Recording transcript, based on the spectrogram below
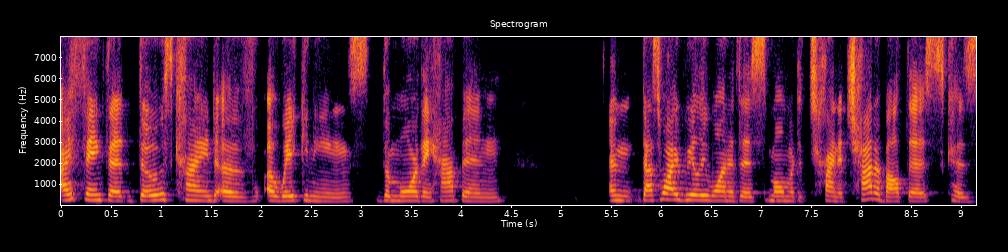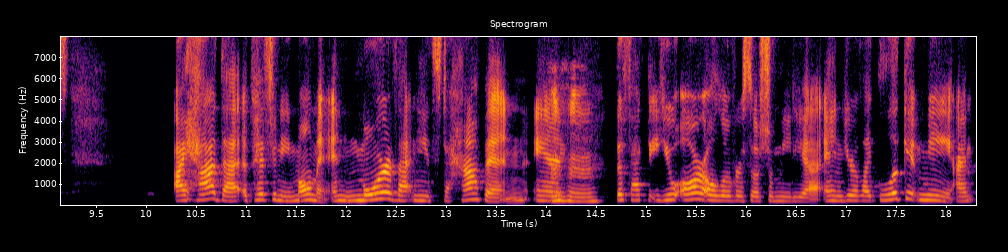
I think that those kind of awakenings, the more they happen, and that's why I really wanted this moment to kind of chat about this because I had that epiphany moment, and more of that needs to happen. And mm-hmm. the fact that you are all over social media and you're like, look at me, I'm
